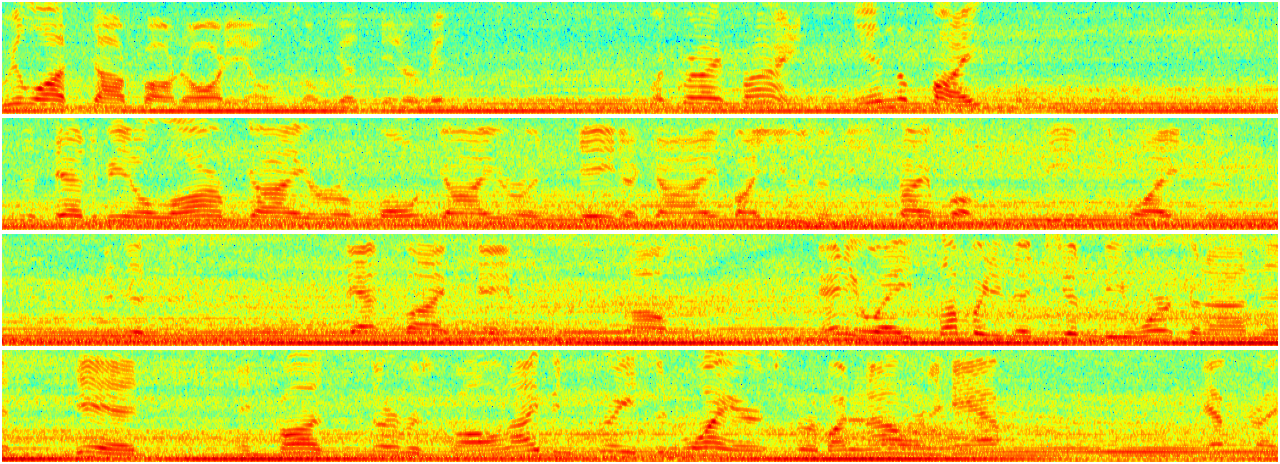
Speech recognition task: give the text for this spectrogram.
We lost outbound audio, so we got intermittent. Look what I find. In the pipe, this had to be an alarm guy or a phone guy or a data guy by using these type of beam splices. And this is Cat5 cable. Well, anyway, somebody that shouldn't be working on this did and caused a service call. And I've been tracing wires for about an hour and a half after I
